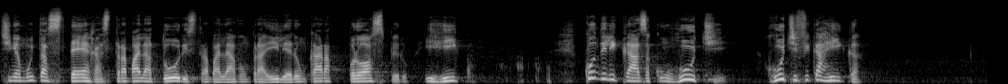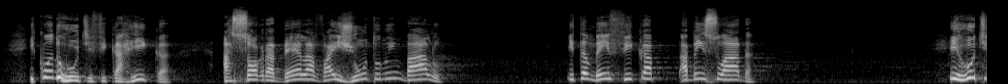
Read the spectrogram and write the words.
tinha muitas terras, trabalhadores trabalhavam para ele, era um cara próspero e rico. Quando ele casa com Ruth, Ruth fica rica. E quando Ruth fica rica, a sogra dela vai junto no embalo. E também fica abençoada. E Ruth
